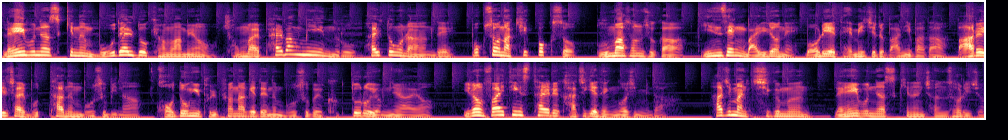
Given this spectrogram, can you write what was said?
레미 분야스키는 모델도 겸하며 정말 팔방미인으로 활동을 하는데 복서나 킥복서, 무마 선수가 인생 말년에 머리에 데미지를 많이 받아 말을 잘 못하는 모습이나 거동이 불편하게 되는 모습을 극도로 염려하여 이런 파이팅 스타일을 가지게 된 것입니다. 하지만 지금은 레이 분야스키는 전설이죠.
